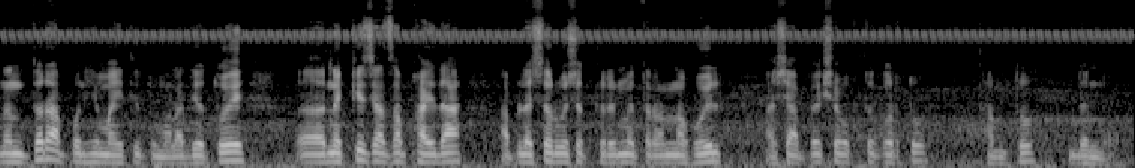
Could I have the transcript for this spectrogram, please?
नंतर आपण ही माहिती तुम्हाला देतो आहे नक्कीच याचा फायदा आपल्या सर्व शेतकरी मित्रांना होईल अशी अपेक्षा व्यक्त करतो. थांबतो. धन्यवाद.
